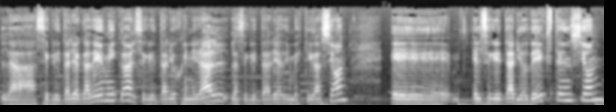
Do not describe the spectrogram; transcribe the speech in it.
la secretaria académica, el secretario general, la secretaria de investigación, eh, el secretario de Extensión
